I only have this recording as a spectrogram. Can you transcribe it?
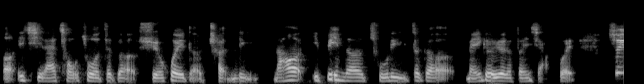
呃，一起来筹措这个学会的成立，然后一并的处理这个每一个月的分享会。所以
